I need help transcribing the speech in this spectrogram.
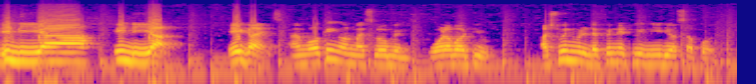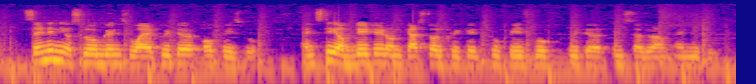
India, India. Hey guys, I'm working on my slogan. What about you? Ashwin will definitely need your support. Send in your slogans via Twitter or Facebook and stay updated on Castrol Cricket through Facebook, Twitter, Instagram, and YouTube.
